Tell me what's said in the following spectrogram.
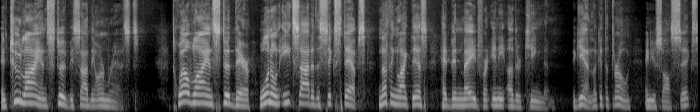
And two lions stood beside the armrests. Twelve lions stood there, one on each side of the six steps. Nothing like this had been made for any other kingdom. Again, look at the throne, and you saw six,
